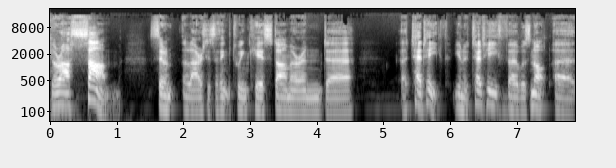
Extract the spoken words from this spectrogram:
There are some similarities, I think, between Keir Starmer and uh, uh, Ted Heath. You know, Ted Heath uh, was not uh,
